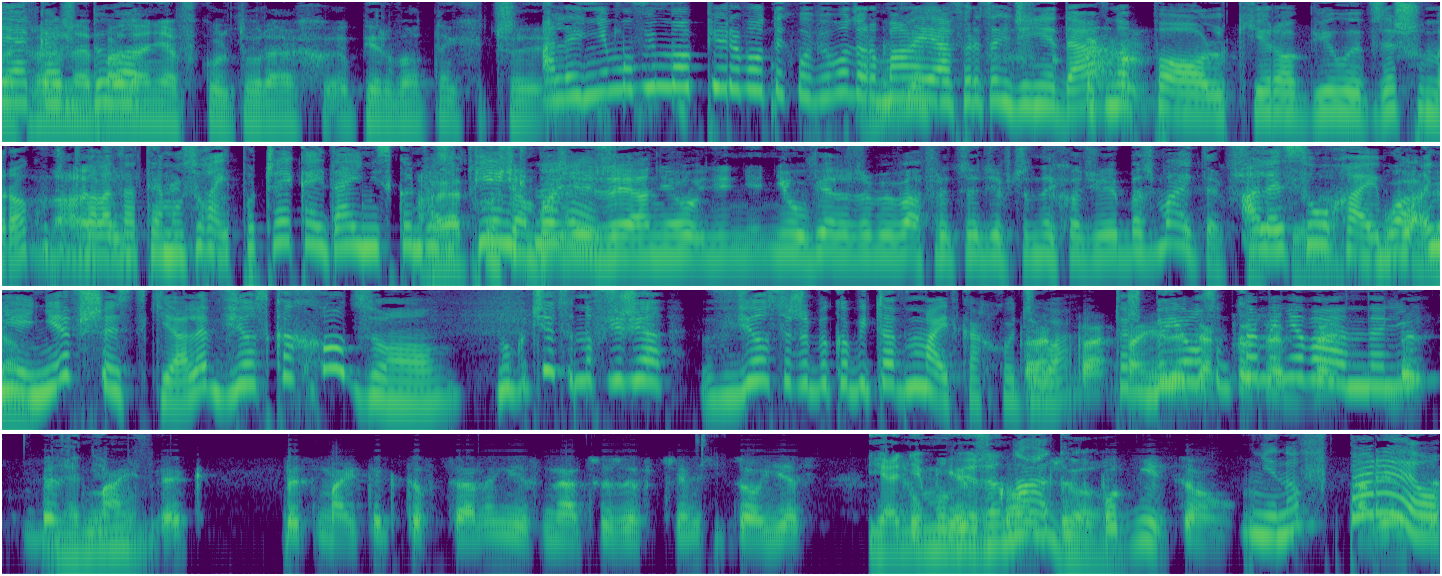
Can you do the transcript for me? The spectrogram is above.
zakrojone była- badania w kulturach pierwotnych. Czy... Ale nie mówimy o pierwotnych, mówimy o normalnej Afryce, gdzie niedawno Polki robiły w zeszłym roku, czy No, dwa ale to- lata temu. Słuchaj, poczekaj, daj mi skończyć, Ale tylko chciałem powiedzieć, że ja nie, nie, nie uwierzę, żeby w Afryce dziewczyny chodziły bez majtek wszystkie. Ale słuchaj, no, bo nie, nie wszystkie, ale w wioskach chodzą. No gdzie ty? No przecież ja w wiosce, żeby kobieta w majtkach chodziła. Pa- pa- Też by ją skamieniowała, bez, bez, bez Ja nie majtek, bez majtek to wcale nie znaczy, że w czymś, co jest Ja nie mówię, że nago. spódnicą. Nie no, w pareo.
